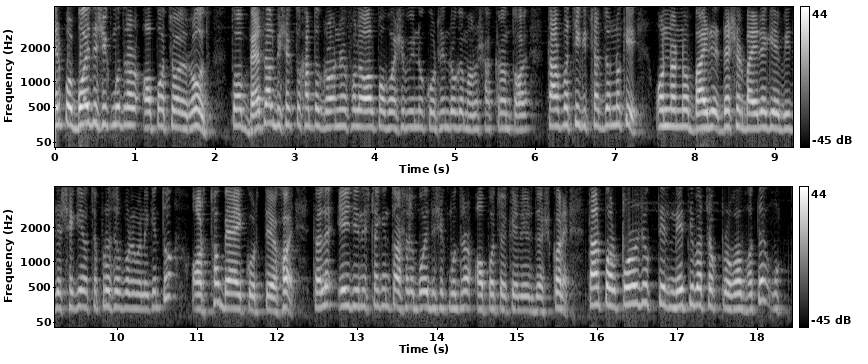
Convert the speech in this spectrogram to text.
এরপর বৈদেশিক মুদ্রার অপচয় রোধ। তো ভেজাল বিষাক্ত খাদ্য গ্রহণের ফলে অল্প বয়সে বিভিন্ন কঠিন রোগে মানুষ আক্রান্ত হয়। তারপর চিকিৎসার জন্য কি অন্যান্য বাইরে, দেশের বাইরে গিয়ে বিদেশে গিয়ে হচ্ছে প্রচুর পরিমাণে কিন্তু অর্থ ব্যয় করতে হয়। তাহলে এই জিনিসটা কিন্তু আসলে বৈদেশিক মুদ্রার অপচয়কে নির্দেশ করে। তারপর প্রযুক্তির নেতিবাচক প্রভাব হতে মুক্ত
